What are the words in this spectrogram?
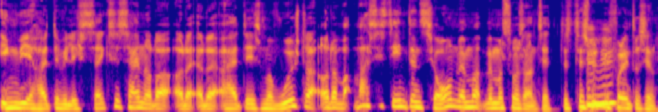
irgendwie, heute will ich sexy sein oder, oder, oder heute ist mir wurscht oder, oder wa- was ist die Intention, wenn man, wenn man sowas anzieht? Das, das würde mich voll interessieren.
